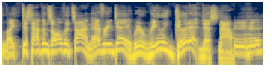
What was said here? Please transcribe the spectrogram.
Like this happens all the time, every day. We're really good at this now. Mm-hmm.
